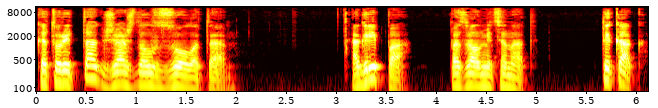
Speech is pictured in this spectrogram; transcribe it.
который так жаждал золота. «Агриппа», — позвал меценат, — «ты как?»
